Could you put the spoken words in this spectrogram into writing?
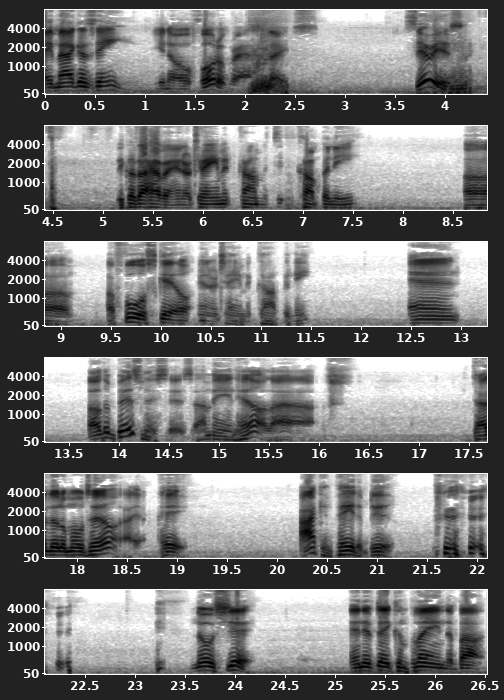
a magazine, you know, photograph place. Seriously. Because I have an entertainment com- company, uh, a full scale entertainment company, and other businesses. I mean, hell, I, that little motel, I, hey, I can pay the bill. no shit. And if they complained about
